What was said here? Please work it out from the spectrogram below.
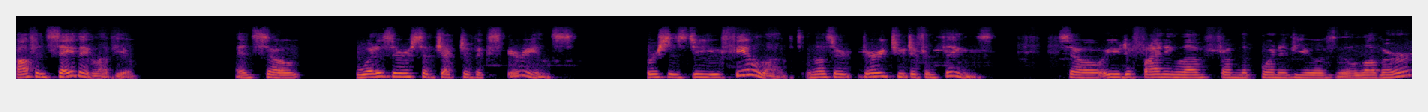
often say they love you. And so what is their subjective experience versus do you feel loved? And those are very two different things. So are you defining love from the point of view of the lover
